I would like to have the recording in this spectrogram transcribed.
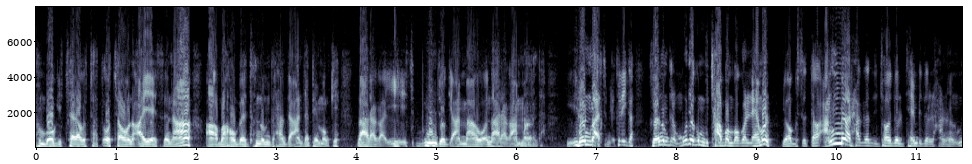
저 먹이채라고 쫓아온 IS나 아, 마호메트 놈들한테 안 잡혀먹기 나라가 이 민족이 안 망하고 나라가 안 망한다. 이런 말씀이에요. 그러니까 저놈들 무조건 잡아먹으려면 여기서 더 악랄하게 저들 대미들 하는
